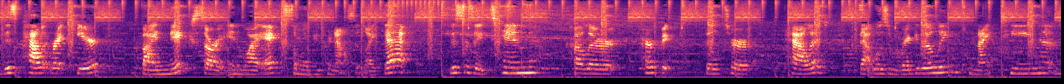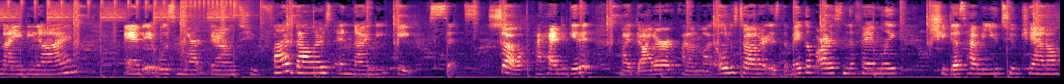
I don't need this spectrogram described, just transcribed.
this palette right here by NYX, or NYX, some of you pronounce it like that. This is a 10 color perfect filter palette that was regularly $19.99 and it was marked down to $5.98. So I had to get it. My daughter, um, my oldest daughter is the makeup artist in the family. She does have a YouTube channel.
